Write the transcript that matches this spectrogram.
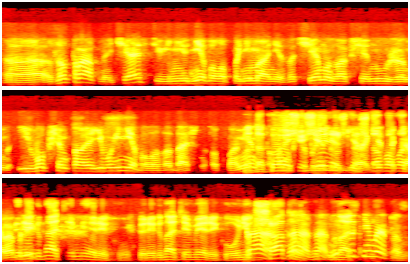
э, затратной частью, и не, не было понимания, зачем он вообще нужен. И, в общем-то, ему и не было задач на тот момент. Ну, такое ощущение, что, чтобы вот перегнать Америку, перегнать Америку. У них да, шаттл, да, да. Ну, суть не в этом.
